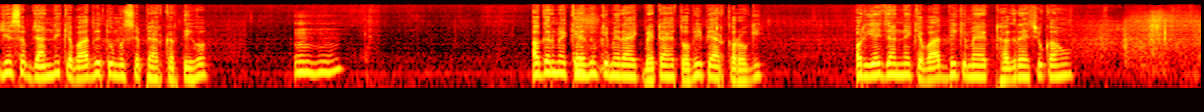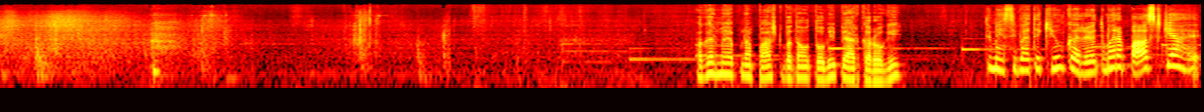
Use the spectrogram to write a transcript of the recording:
ये सब जानने के बाद भी तुम मुझसे प्यार करती हो? हम्म, अगर मैं कह दूँ कि मेरा एक बेटा है तो भी प्यार करोगी? और ये जानने के बाद भी कि मैं एक ठग रह चुका हूँ? अगर मैं अपना पास्ट बताऊँ तो भी प्यार करोगी? तुम ऐसी बातें क्यों कर रहे हो? तुम्हारा पास्ट क्या है?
